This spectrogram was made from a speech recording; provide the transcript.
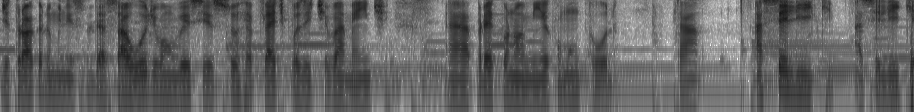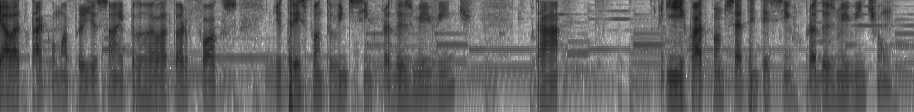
de troca do ministro da Saúde. Vamos ver se isso reflete positivamente uh, para a economia como um todo, tá? A Selic, a Selic ela está com uma projeção aí pelo relatório Focus de 3,25 para 2020, tá? E 4,75 para 2021.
